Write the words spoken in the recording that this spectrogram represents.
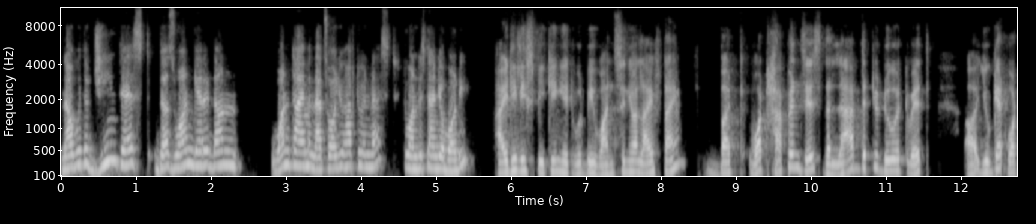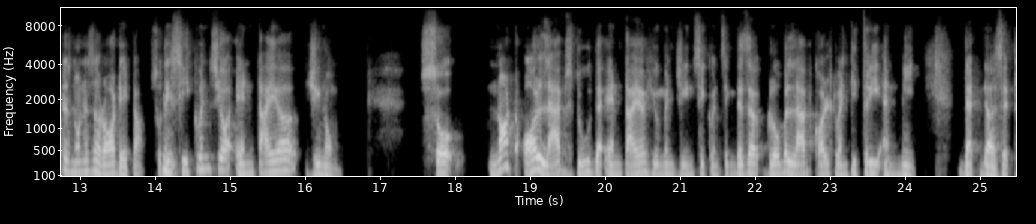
Now, with a gene test, does one get it done one time and that's all you have to invest to understand your body? Ideally speaking, it would be once in your lifetime. But what happens is the lab that you do it with, uh, you get what is known as the raw data. So they hmm. sequence your entire genome. So not all labs do the entire human gene sequencing. There's a global lab called 23andMe that does it.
